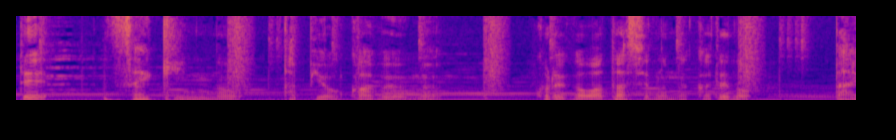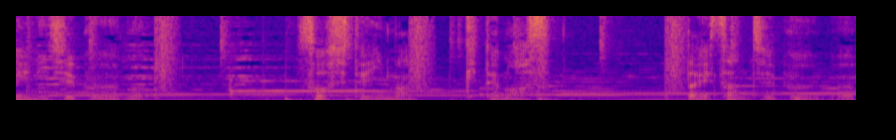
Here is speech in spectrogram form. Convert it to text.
で最近のタピオカブーム。これが私の中での第2次ブーム。そして今来てます。第3次ブーム。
